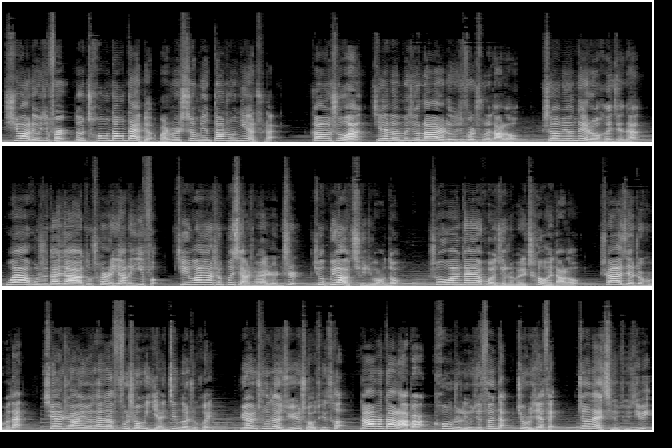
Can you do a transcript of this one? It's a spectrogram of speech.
希望刘继芬能充当代表，把这份声明当众念出来。刚说完，劫匪们就拉着刘继芬出了大楼。声明内容很简单，无外乎是大家都穿着一样的衣服，警方要是不想伤害人质，就不要轻举妄动。说完，大家伙就准备撤回大楼。沙姐这会儿不在现场，由她的副手眼镜哥指挥。远处的举手推测，拿着大喇叭控制刘继芬的就是劫匪，正在请求击毙。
